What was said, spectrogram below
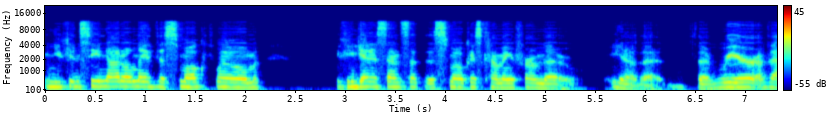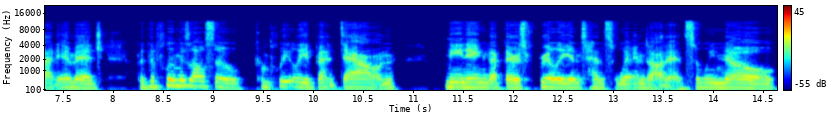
And you can see not only the smoke plume, you can get a sense that the smoke is coming from the, you know, the, the rear of that image, but the plume is also completely bent down, meaning that there's really intense wind on it. So we know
